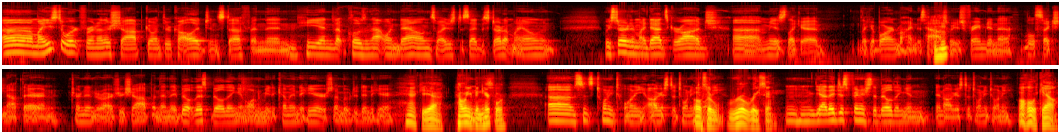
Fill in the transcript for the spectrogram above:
Um, I used to work for another shop going through college and stuff, and then he ended up closing that one down. So I just decided to start up my own, and we started in my dad's garage. Um, he has like a like a barn behind his house. We just framed in a little section out there and turned it into an archery shop. And then they built this building and wanted me to come into here, so I moved it into here. Heck yeah. How long you been here for? Um, since 2020, August of 2020. Oh, so real recent. hmm Yeah, they just finished the building in in August of 2020. Oh, holy cow.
